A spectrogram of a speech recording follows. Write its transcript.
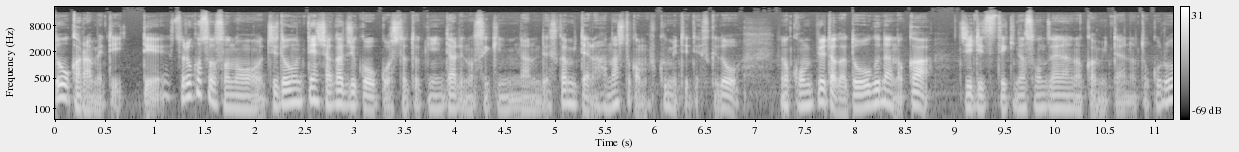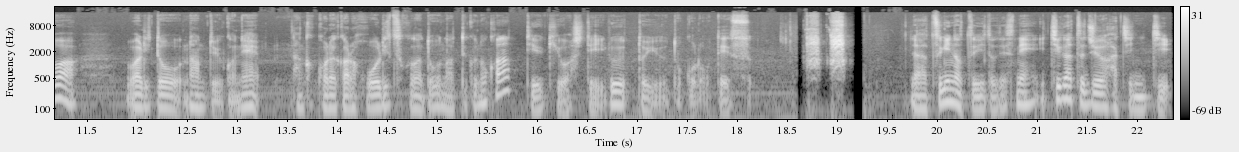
どう絡めていって、それこそその自動運転車が事故を起こした時に誰の責任になるんですかみたいな話とかも含めてですけど、そのコンピューターが道具なのか、自律的な存在なのかみたいなところは、割と、何というかね、なんかこれから法律化がどうなっていくのかなっていう気はしているというところです。じゃあ次のツイートですね。1月18日。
